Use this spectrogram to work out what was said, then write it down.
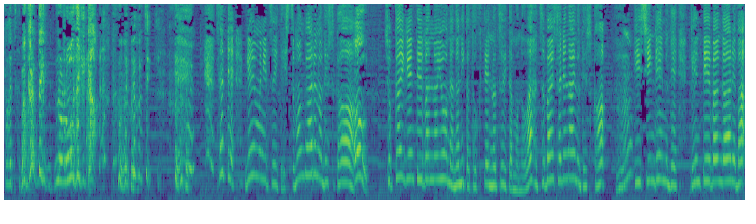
そうわざと分かっての牢石か。さて、ゲームについて質問があるのですが。初回限定版のような何か特典のついたものは発売されないのですか？ん ?PC ゲームで限定版があれば、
